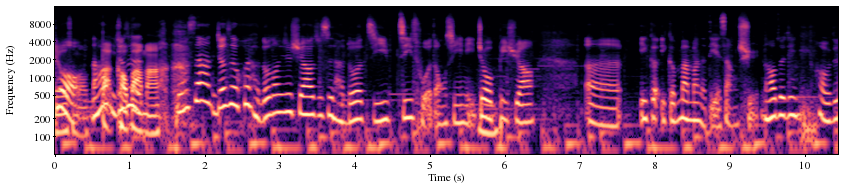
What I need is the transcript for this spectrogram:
错。然后你就是靠爸妈。不是啊，你就是会很多东西需要，就是很多基基础的东西，你就必须要。呃，一个一个慢慢的叠上去，然后最近我就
